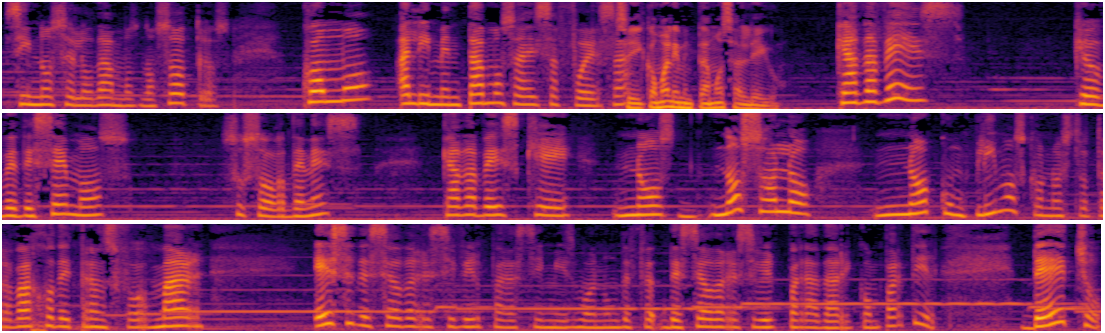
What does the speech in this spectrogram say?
si no se lo damos nosotros. ¿Cómo alimentamos a esa fuerza? Sí, ¿cómo alimentamos al ego? Cada vez que obedecemos sus órdenes, cada vez que nos no solo no cumplimos con nuestro trabajo de transformar ese deseo de recibir para sí mismo en un deseo de recibir para dar y compartir. De hecho,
